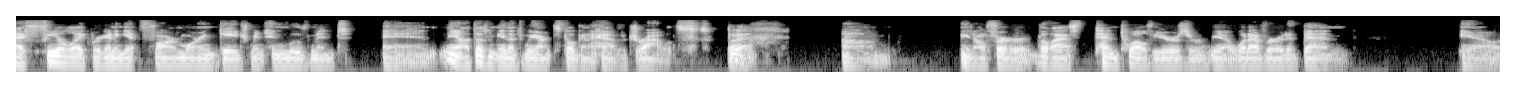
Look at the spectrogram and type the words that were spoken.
I feel like we're going to get far more engagement and movement. And, you know, it doesn't mean that we aren't still going to have droughts, but, yeah. um, you know, for the last 10, 12 years or, you know, whatever it had been, you know,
